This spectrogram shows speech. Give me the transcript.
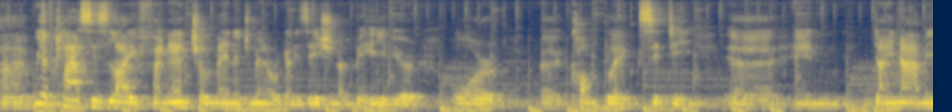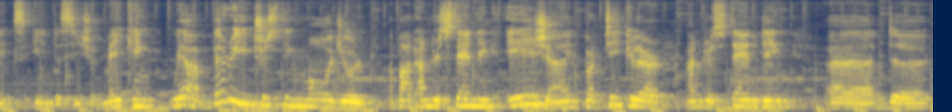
Uh, we have classes like financial management, organizational behavior, or uh, complexity uh, and dynamics in decision making. We have a very interesting module about understanding Asia, in particular, understanding uh, the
